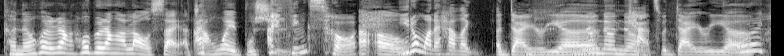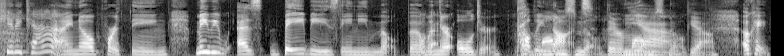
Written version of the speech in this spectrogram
可能会让会不会让它落塞啊，肠胃不适。I think so. Uh-oh. You don't want to have like a diarrhea. No, no, no. Cats with diarrhea. Or a kitty cat. I know, poor thing. Maybe as babies they need milk, but when they're older, probably mom's not. milk. Their mom's Yeah. milk. Yeah. Okay.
